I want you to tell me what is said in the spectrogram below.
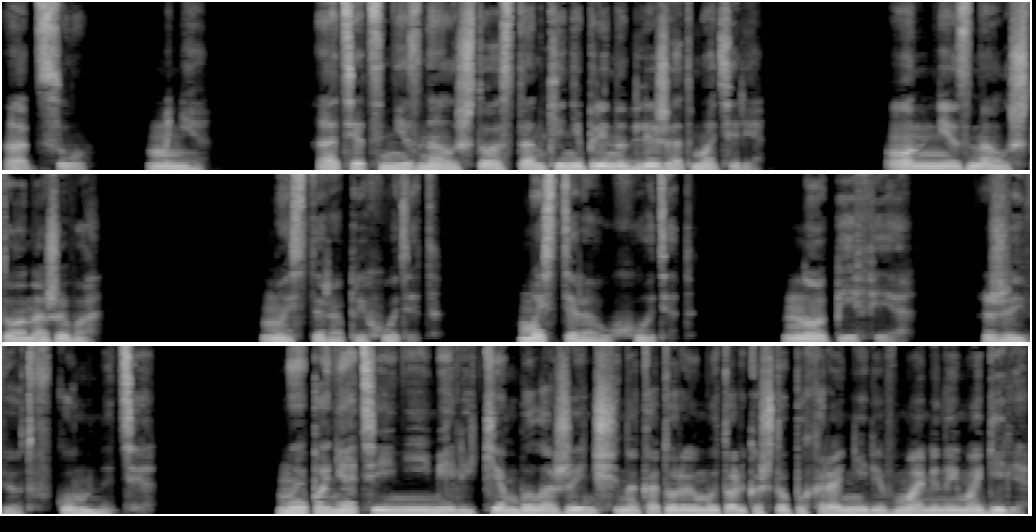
отцу, мне. Отец не знал, что останки не принадлежат матери. Он не знал, что она жива. Мастера приходят, мастера уходят. Но Пифия живет в комнате. Мы понятия не имели, кем была женщина, которую мы только что похоронили в маминой могиле.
